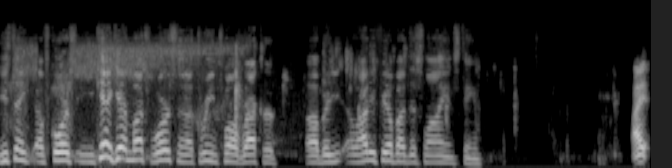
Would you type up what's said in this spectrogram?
you think? Of course, you can't get much worse than a three and twelve record. Uh, but you, how do you feel about this Lions team? I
